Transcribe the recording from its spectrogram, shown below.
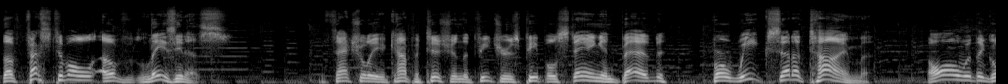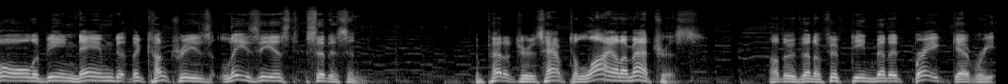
the Festival of Laziness. It's actually a competition that features people staying in bed for weeks at a time, all with the goal of being named the country's laziest citizen. Competitors have to lie on a mattress. Other than a 15 minute break every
